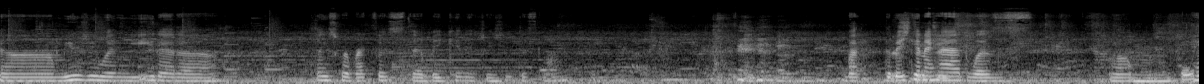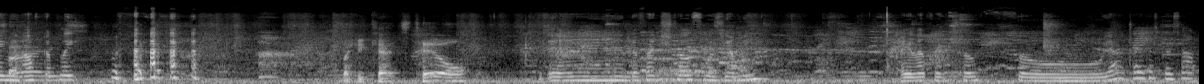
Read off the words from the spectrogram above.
Um, usually when you eat at a place for breakfast, their bacon is usually this long. But the They're bacon I had was um, hanging off the plate. Like a cat's tail. And the French toast was yummy. I love French toast. So yeah, try this place out.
